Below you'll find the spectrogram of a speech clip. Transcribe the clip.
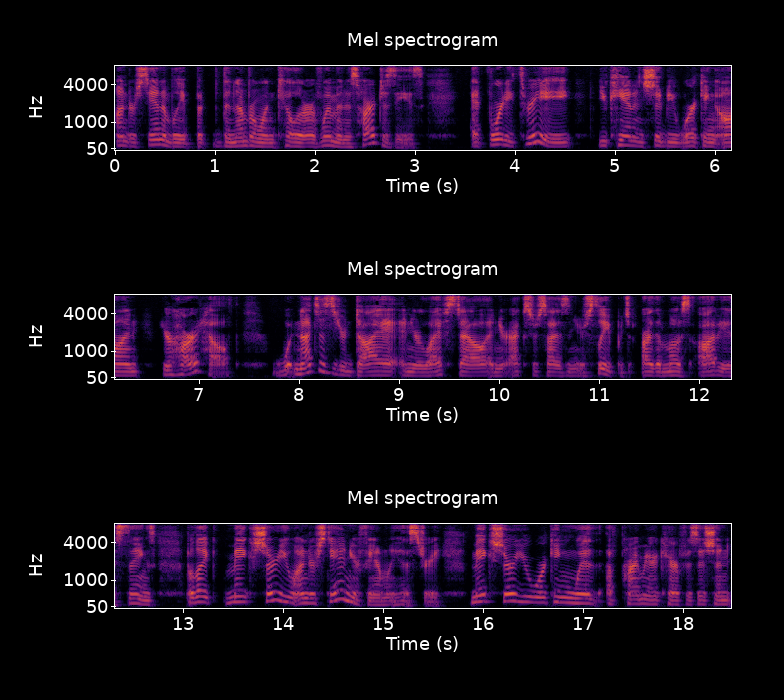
understandably, but the number one killer of women is heart disease. At 43, you can and should be working on your heart health what, not just your diet and your lifestyle and your exercise and your sleep, which are the most obvious things, but like make sure you understand your family history. Make sure you're working with a primary care physician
